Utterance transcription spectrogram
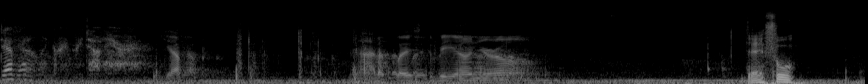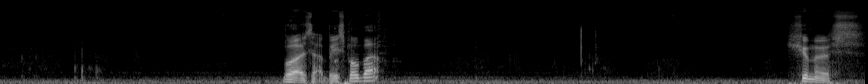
definitely creepy down here. Yep. Not a place to be on your own. Defo. What is that, a baseball bat? Humorous.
